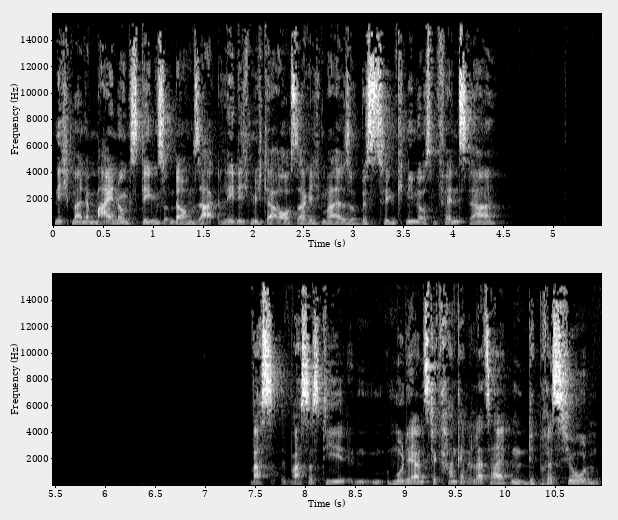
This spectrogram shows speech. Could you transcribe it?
nicht mal eine Meinungsdings und darum sag, lehne ich mich da auch, sage ich mal, so bis zu den Knien aus dem Fenster. Was, was ist die modernste Krankheit aller Zeiten? Depression.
